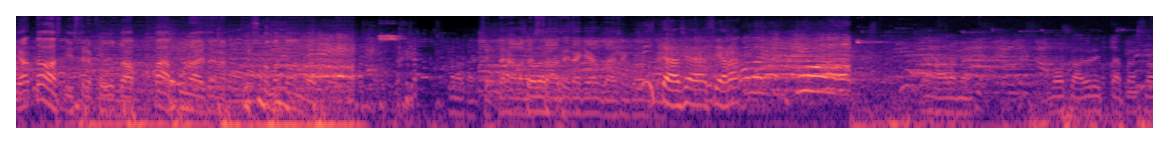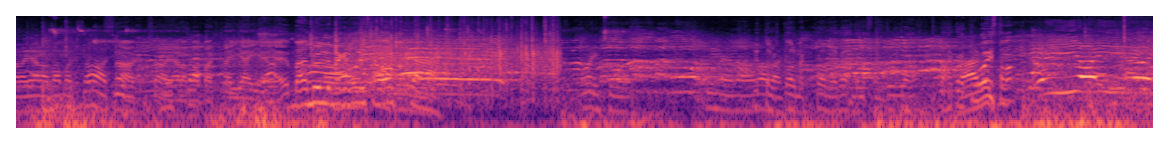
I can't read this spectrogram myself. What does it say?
Ja taas Istrep huutaa pää punaisena. Uskomatonta. Sitten Halve saa siitä keltaisen kortin. Mitä se siellä? Voka yrittää päästä olla jalan vapaaksi. Saa Saa, saa jalan vapaaksi. Ai ai ai. ai. Mä Myllymäki loistaa. Pimeää Nyt on kolme, kolme kahdelista tullaan. Vähän kohti. Loistava. Oi, oi, oi.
